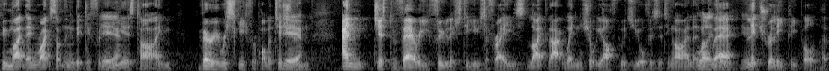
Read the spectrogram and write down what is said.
who might then write something a bit different in a year's time. Very risky for a politician. And just very foolish to use a phrase like that when shortly afterwards you're visiting Ireland, Well, where indeed, yeah. literally people have.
